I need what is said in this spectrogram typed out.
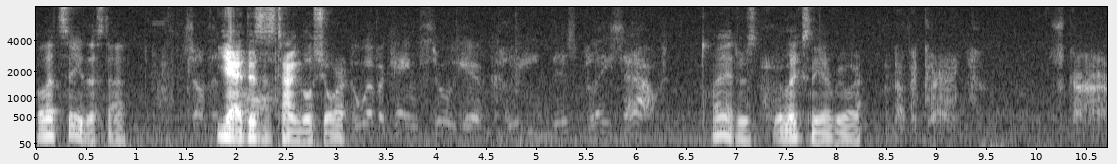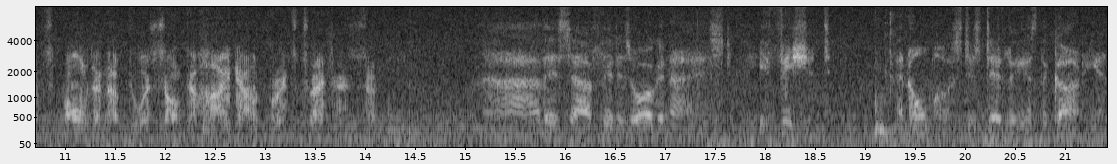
Well, let's see this then. Something Yeah, this is Tangle Shore. Whoever came through here cleaned this place out. Oh yeah, there's Eliksni everywhere. Another gang. Scavs bold enough to assault a hideout for its treasures. Nah, this outfit is organized, efficient, and almost as deadly as the Guardian.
